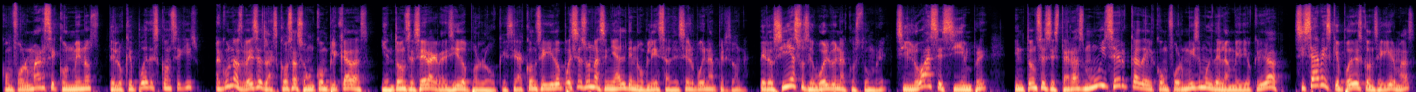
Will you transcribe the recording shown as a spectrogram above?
Conformarse con menos de lo que puedes conseguir. Algunas veces las cosas son complicadas y entonces ser agradecido por lo que se ha conseguido pues es una señal de nobleza, de ser buena persona. Pero si eso se vuelve una costumbre, si lo haces siempre, entonces estarás muy cerca del conformismo y de la mediocridad. Si sabes que puedes conseguir más,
